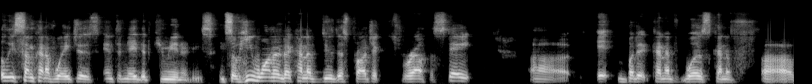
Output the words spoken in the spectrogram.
at least some kind of wages into Native communities. And so he wanted to kind of do this project throughout the state. Uh, it, but it kind of was kind of uh,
